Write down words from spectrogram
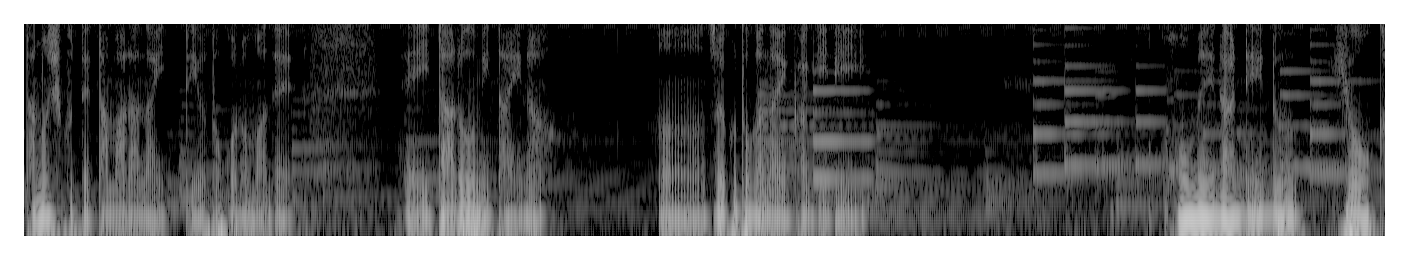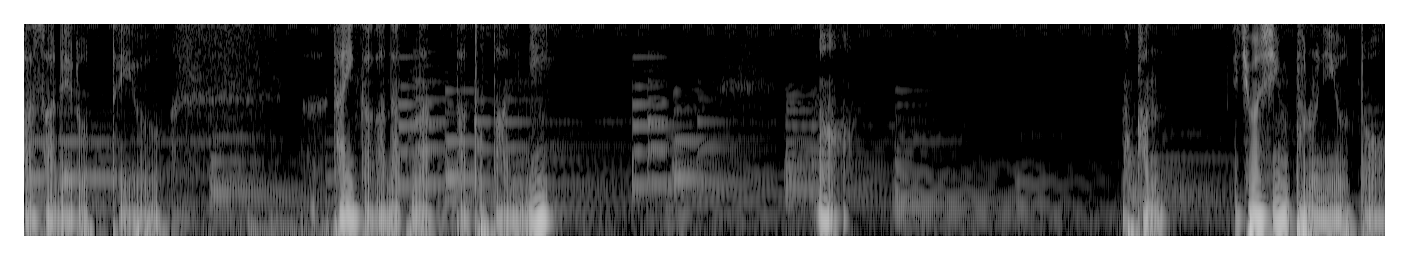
楽しくてたまらないっていうところまで、えー、至るみたいな、うん、そういうことがない限り、られる、評価されるっていう対価がなくなった途端に、まあ、かん一番シンプルに言うと、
